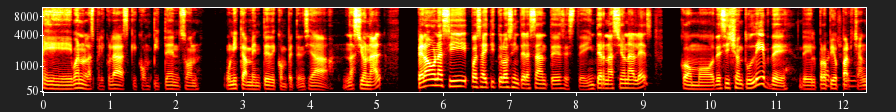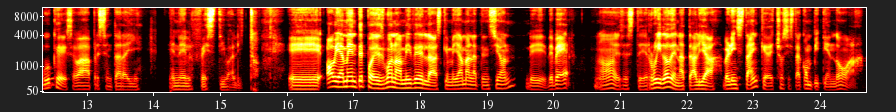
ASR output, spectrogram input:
Y bueno, las películas que compiten son únicamente de competencia nacional. Pero aún así, pues hay títulos interesantes, este, internacionales, como Decision to Live de, del propio Park Park Chan-wook. que se va a presentar ahí en el festivalito. Eh, obviamente, pues bueno, a mí de las que me llaman la atención de, de ver, ¿no? Es este Ruido de Natalia Bernstein, que de hecho sí está compitiendo a,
